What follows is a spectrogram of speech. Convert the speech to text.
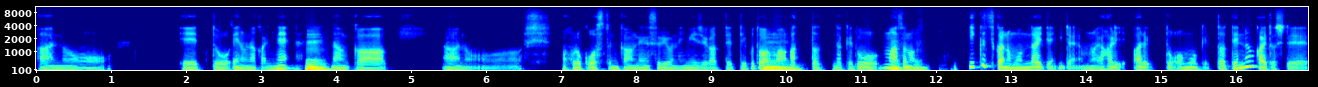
あの、えーっと、絵の中にね、うん。なんか、あの、まあホロコーストに関連するようなイメージがあってっていうことは、うんまあ、あったんだけど、まあ、そのう、んいくつかの問題点みたいなものはやはりあるとは思うけど、ただ展覧会として、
